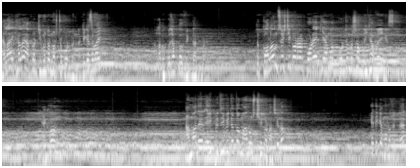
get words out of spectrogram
খেলায় খেলায় আপনার জীবনটা নষ্ট করবেন না। ঠিক আছে ভাই? আল্লাহ বোঝার তৌফিক দান করে তো কলম সৃষ্টি করার পরে কিয়ামত পর্যন্ত সব লেখা হয়ে গেছে। এখন আমাদের এই পৃথিবীতে তো মানুষ ছিল না, ছিল? এদিকে মনোযোগ দেন।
